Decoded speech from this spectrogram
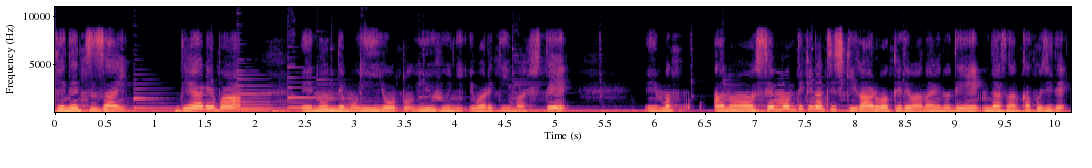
解熱剤であれば、え、飲んでもいいよというふうに言われていまして、え、まあの、専門的な知識があるわけではないので、皆さん各自で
